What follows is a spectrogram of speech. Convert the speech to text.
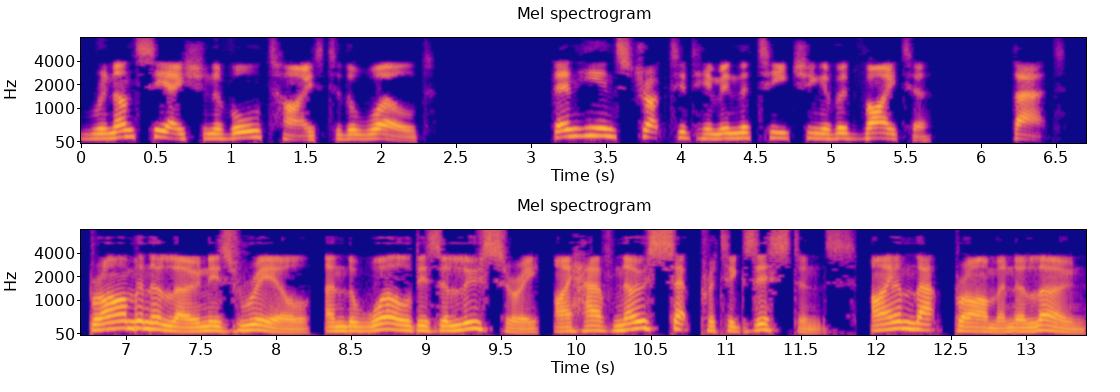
renunciation of all ties to the world. Then he instructed him in the teaching of Advaita, that Brahman alone is real, and the world is illusory, I have no separate existence, I am that Brahman alone.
